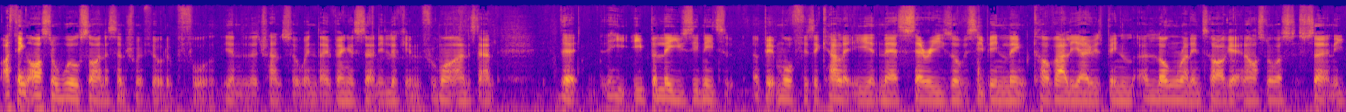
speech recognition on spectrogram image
I think Arsenal will sign a central midfielder before the end of the transfer window. Wenger's certainly looking, from what I understand, that he, he believes he needs a bit more physicality in there. Seri's obviously been linked. Carvalho has been a long running target, and Arsenal has certainly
